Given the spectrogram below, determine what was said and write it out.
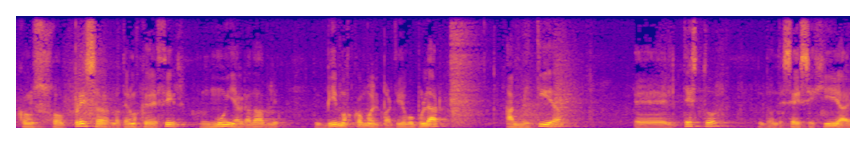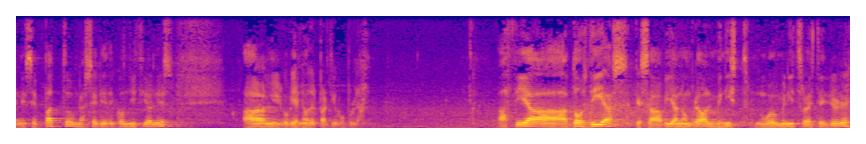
con sorpresa, lo tenemos que decir, muy agradable, vimos como el Partido Popular admitía eh, el texto donde se exigía en ese pacto una serie de condiciones al gobierno del Partido Popular. Hacía dos días que se había nombrado al ministro, nuevo ministro de Exteriores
